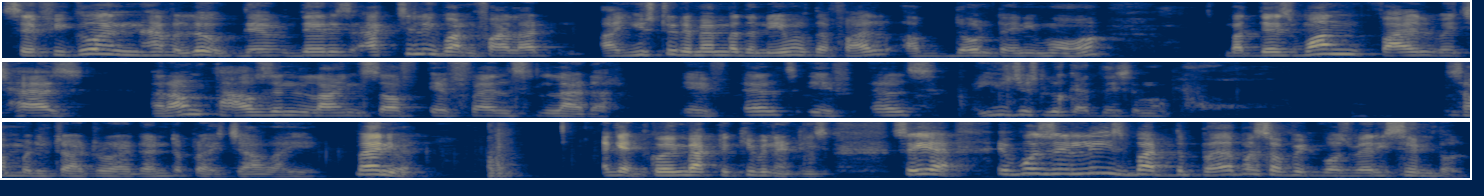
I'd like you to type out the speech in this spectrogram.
So if you go and have a look, there, there is actually one file. I, I used to remember the name of the file, I don't anymore. But there's one file which has around 1,000 lines of if-else ladder. If else, if else. You just look at this and somebody tried to write enterprise Java here. But anyway, again, going back to Kubernetes. So yeah, it was released, but the purpose of it was very simple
